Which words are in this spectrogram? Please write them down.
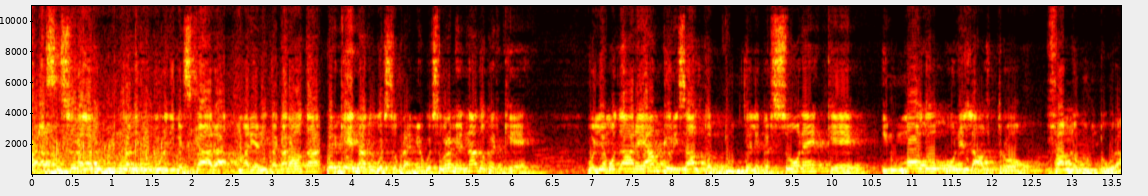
all'assessore alla cultura del comune di Pescara, Maria Rita Carota. Perché è nato questo premio? Questo premio è nato perché Vogliamo dare ampio risalto a tutte le persone che in un modo o nell'altro fanno cultura,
